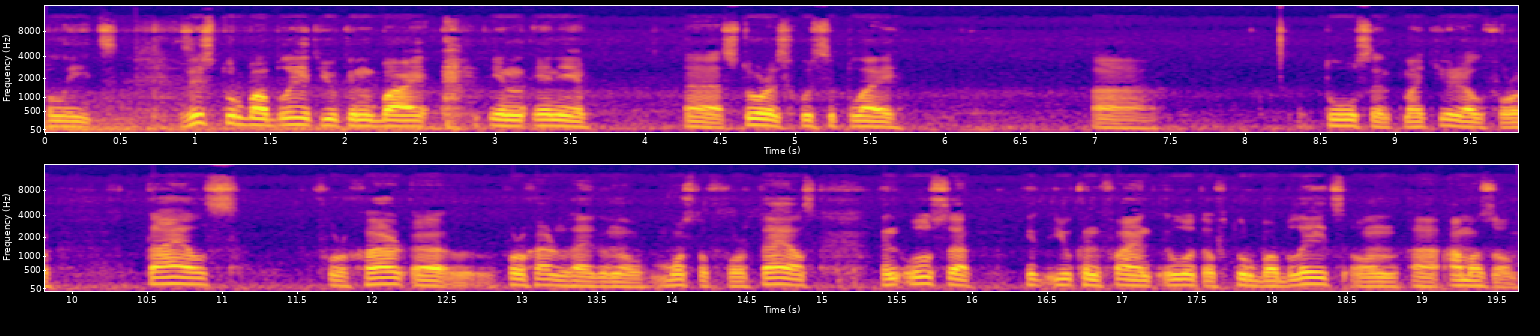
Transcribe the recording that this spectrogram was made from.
blades. This turbo blade you can buy in any uh, stores who supply uh, tools and material for tiles for hard uh, for hard I don't know most of for tiles. And also it, you can find a lot of turbo blades on uh, Amazon.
